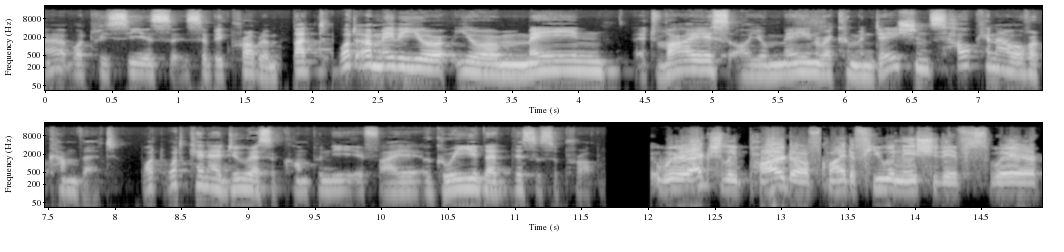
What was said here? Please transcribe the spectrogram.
Uh, what we see is, is a big problem. But what are maybe your, your main advice or your main recommendations? How can I overcome that? What, what can I do as a company if I agree that this is a problem? We're actually part of quite a few initiatives where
